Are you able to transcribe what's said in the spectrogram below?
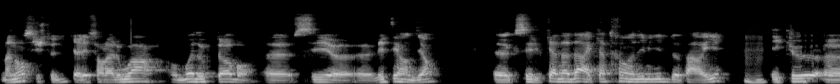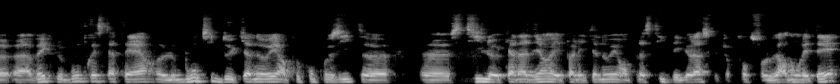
Maintenant, si je te dis qu'aller sur la Loire au mois d'octobre, c'est l'été indien, que c'est le Canada à 90 minutes de Paris, mmh et que avec le bon prestataire, le bon type de canoë un peu composite, euh, style canadien et pas les canoës en plastique dégueulasse que tu retrouves sur le Verdon l'été,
